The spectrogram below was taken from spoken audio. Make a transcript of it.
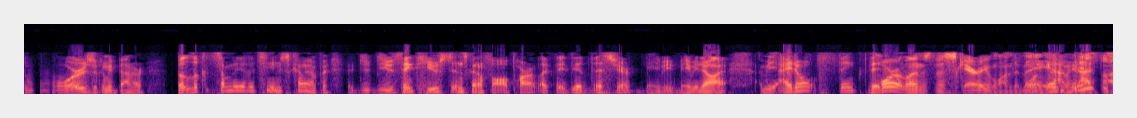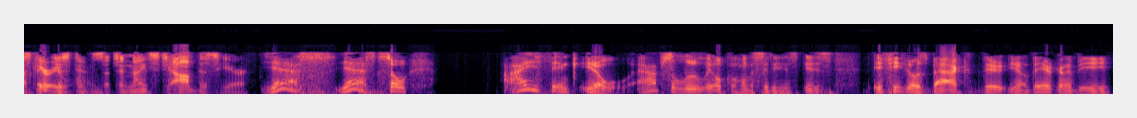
The Warriors are going to be better. But look at some of the other teams coming up. Do, do you think Houston's going to fall apart like they did this year? Maybe, maybe not. I mean, I don't think that. Portland's the scary one to me. Portland I mean, I is the thought they just one. did such a nice job this year. Yes, yes. So I think you know absolutely Oklahoma City is is if he goes back, they're you know they are going to be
